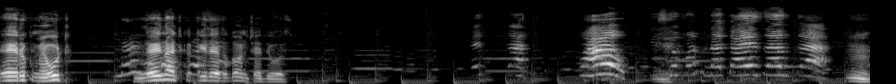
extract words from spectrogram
ए रुक्मे उठ. लय नाटक केली आता दोन चार दिवस. हम्म.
